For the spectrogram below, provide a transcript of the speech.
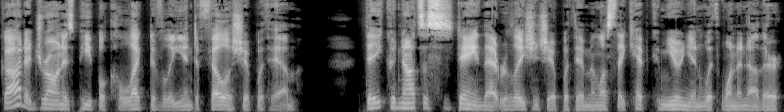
God had drawn his people collectively into fellowship with him. They could not sustain that relationship with him unless they kept communion with one another,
